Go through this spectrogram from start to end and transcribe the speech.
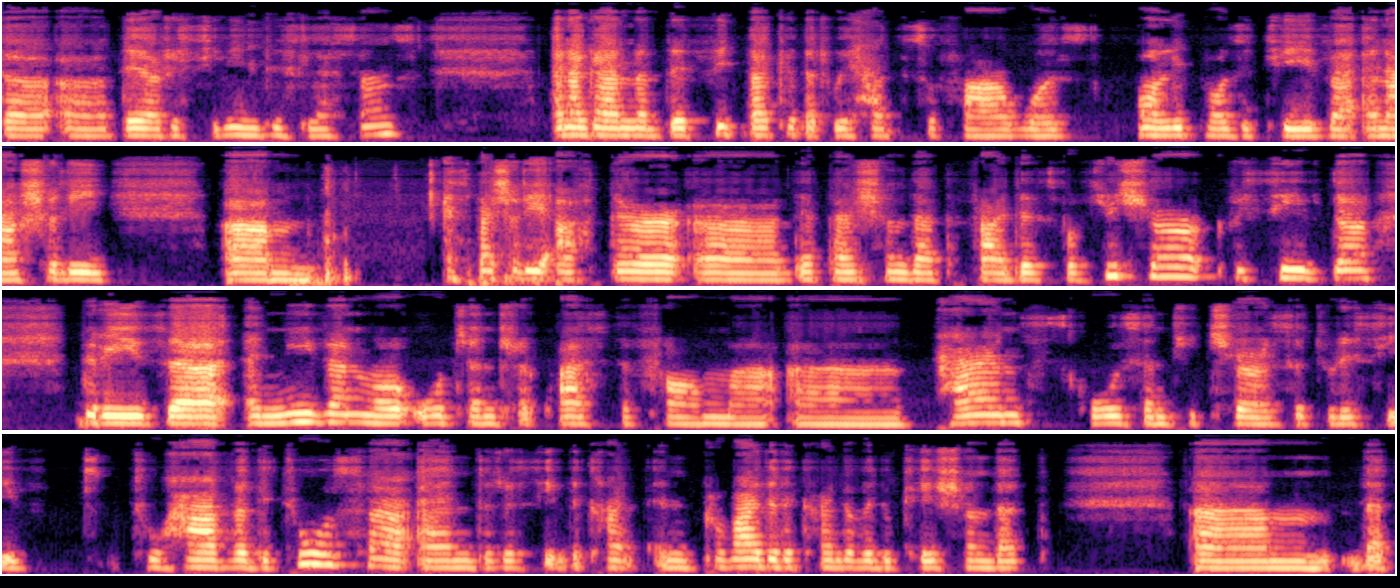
uh, they are receiving these lessons. And again, the feedback that we had so far was only positive and actually um, especially after uh, the attention that Fridays for Future received, uh, there is uh, an even more urgent request from uh, uh, parents, schools and teachers to receive to have the tools uh, and receive the kind and provide the kind of education that um, that,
